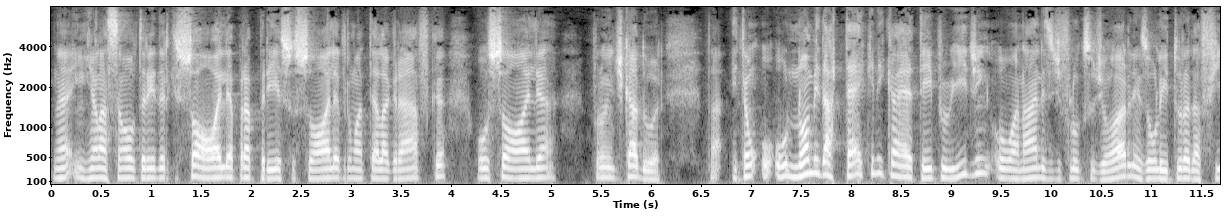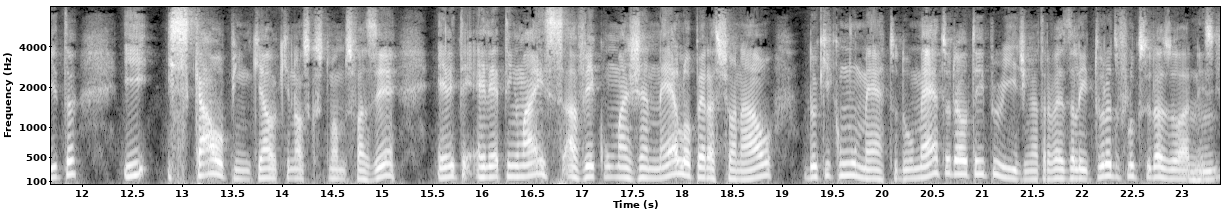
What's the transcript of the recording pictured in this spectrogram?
né, em relação ao trader que só olha para preço, só olha para uma tela gráfica ou só olha para um indicador. Tá? Então, o, o, nome da técnica é tape reading, ou análise de fluxo de ordens, ou leitura da fita, e scalping, que é o que nós costumamos fazer, ele tem, ele tem mais a ver com uma janela operacional do que com um método. O método é o tape reading, através da leitura do fluxo das ordens. Uhum.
